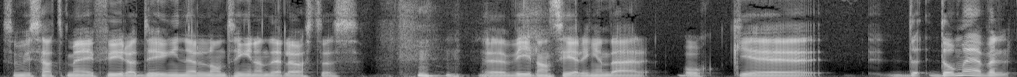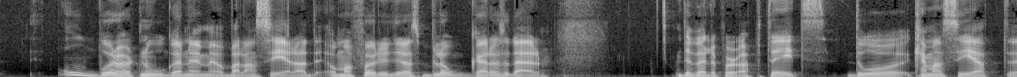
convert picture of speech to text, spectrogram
som vi satt med i fyra dygn eller någonting innan det löstes eh, vid lanseringen där. Och eh, de, de är väl oerhört noga nu med att balansera. Om man följer deras bloggar och sådär, developer updates, då kan man se att eh,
